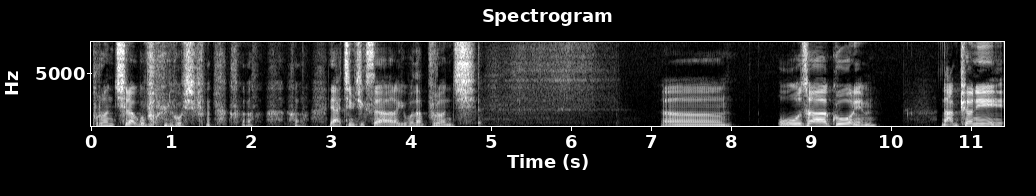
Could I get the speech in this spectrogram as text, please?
브런치라고 부르고 싶은 아침 식사라기보다 브런치. 어, 5495님, 남편이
